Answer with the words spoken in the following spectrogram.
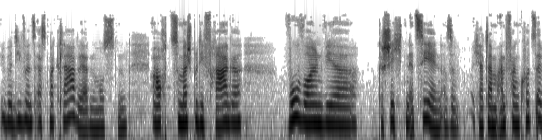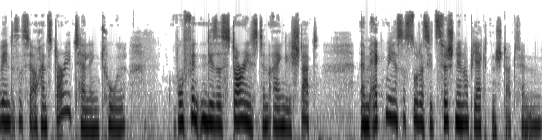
über die wir uns erstmal klar werden mussten. Auch zum Beispiel die Frage, wo wollen wir Geschichten erzählen? Also ich hatte am Anfang kurz erwähnt, es ist ja auch ein Storytelling-Tool. Wo finden diese Stories denn eigentlich statt? Im Acme ist es so, dass sie zwischen den Objekten stattfinden.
